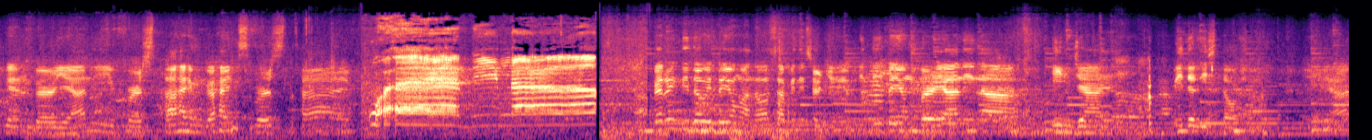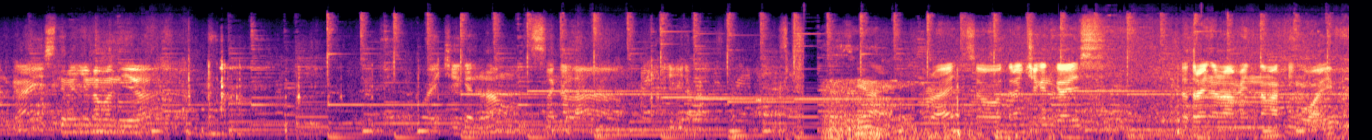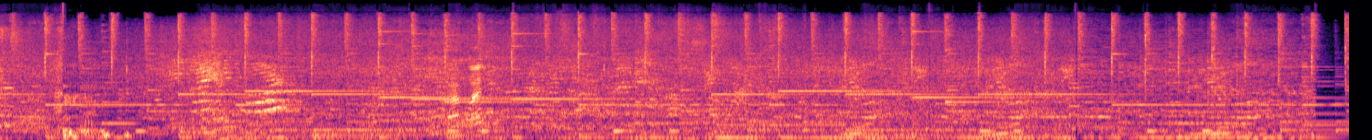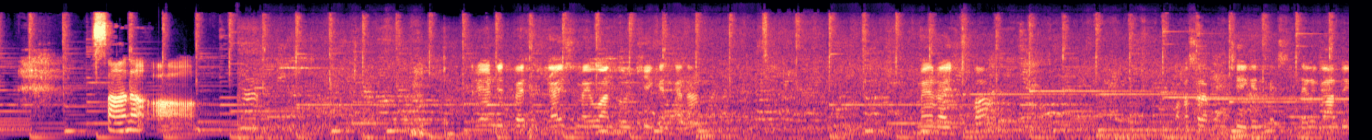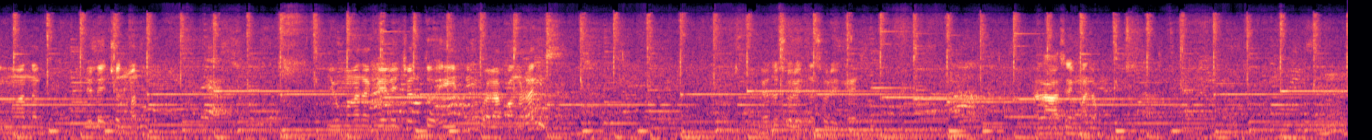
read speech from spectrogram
Chicken biryani. First time guys, first time. Pwede na! Pero hindi daw ito yung ano, sabi ni Sir Jim, hindi ito yung biryani na Indian, Middle East daw siya. Ayan guys, tinan nyo naman yan. White chicken lang, saka lang. Sige na. Sige na. Alright, so yung chicken guys. Tatry na namin ng aking wife. Sarap ba? Sana all. 300 pesos guys, may one whole chicken ka na. May rice pa. Makasarap yung chicken guys. Delikado yung mga nag-lechon man. Yung mga nag-lechon, 280, wala pang rice. Pero sulit na sulit guys. Malakas yung manok. Mm.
